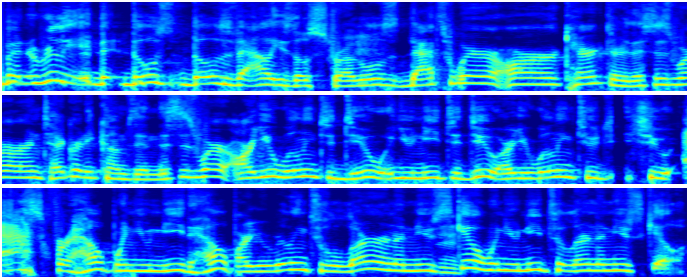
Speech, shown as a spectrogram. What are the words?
but really, th- those those valleys, those struggles, that's where our character. This is where our integrity comes in. This is where are you willing to do what you need to do? Are you willing to to ask for help when you need help? Are you willing to learn a new Mm. skill when you need to learn a new skill?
